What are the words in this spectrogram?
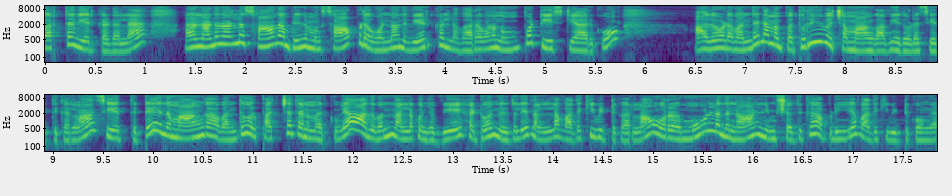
வறுத்த வேர்க்கடலை. அது நடு நல்ல சாதம் அப்படின்னு நமக்கு சாப்பிட ஒன்று அந்த வேர்க்கடலை வரவொன்னா ரொம்ப டேஸ்டியாக இருக்கும். அதோட வந்து நம்ம இப்போ துருவி வச்ச மாங்காவையும் இதோட சேர்த்துக்கலாம். சேர்த்துட்டு இந்த மாங்காய் வந்து ஒரு பச்சைத்தனமாக இருக்கும் இல்லையா? அது வந்து நல்லா கொஞ்சம் வேகட்டும். அந்த இதுலேயே நல்லா வதக்கி விட்டுக்கரலாம். ஒரு மூணுலேருந்து நாலு நிமிஷத்துக்கு அப்படியே வதக்கி விட்டுக்கோங்க.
